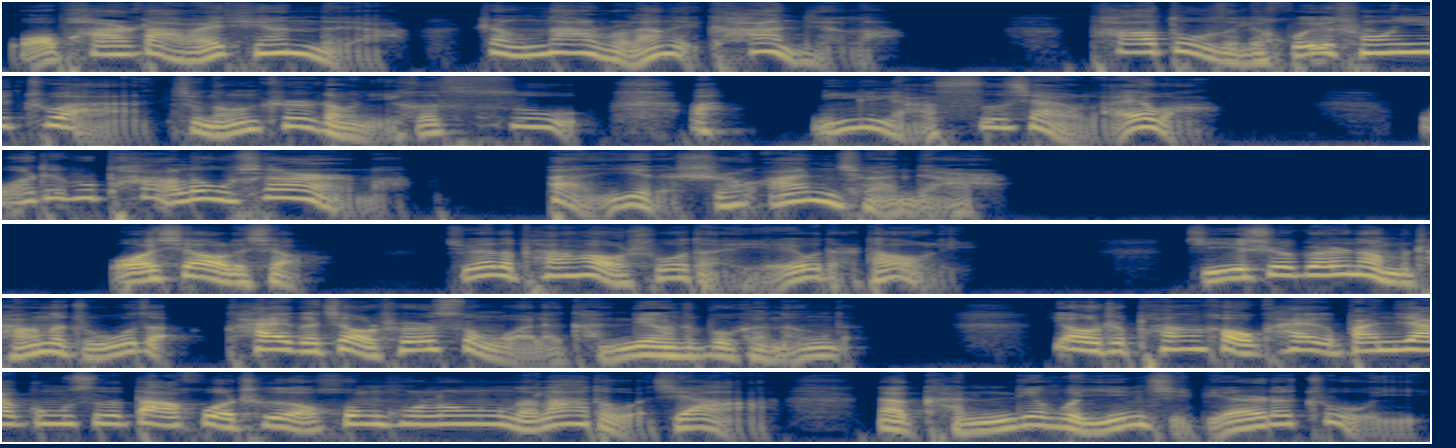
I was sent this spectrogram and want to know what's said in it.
我怕是大白天的呀，让纳若兰给看见了，他肚子里蛔虫一转，就能知道你和苏啊，你俩私下有来往。我这不是怕露馅吗？半夜的时候安全点儿。我笑了笑，觉得潘浩说的也有点道理。几十根那么长的竹子，开个轿车送过来肯定是不可能的。要是潘浩开个搬家公司的大货车，轰轰隆隆的拉到我家，那肯定会引起别人的注意。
